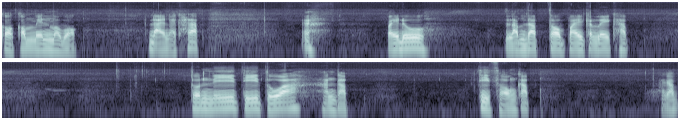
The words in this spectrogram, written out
ก็คอมเมนต์มาบอกได้นะครับไปดูลำดับต่อไปกันเลยครับ ต้นนี้ตีตัวอันดับที่สองครับนะครับ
